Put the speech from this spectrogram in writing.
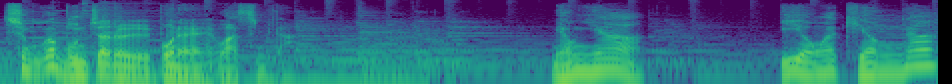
친구가 문자를 보내왔습니다. 명희야, 이 영화 기억나?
